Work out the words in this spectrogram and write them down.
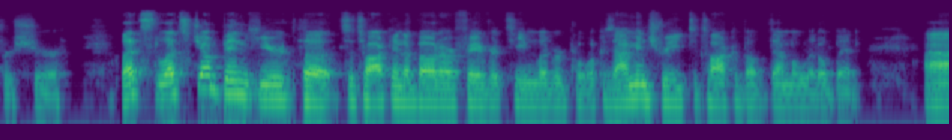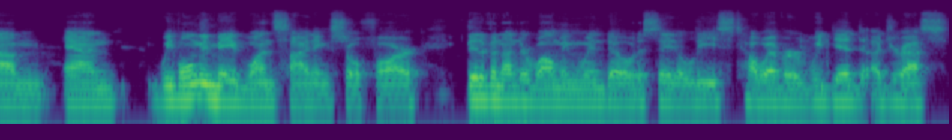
for sure. Let's let's jump in here to to talking about our favorite team, Liverpool, because I'm intrigued to talk about them a little bit. Um, and we've only made one signing so far. Bit of an underwhelming window, to say the least. However, we did address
